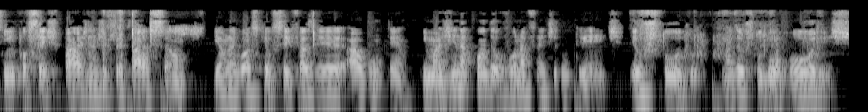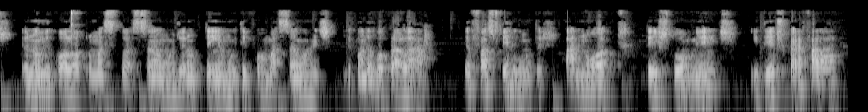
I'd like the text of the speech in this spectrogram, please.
cinco ou seis páginas de preparação. E é um negócio que eu sei fazer há algum tempo. Imagina quando eu vou na frente de um cliente. Eu estudo, mas eu estudo horrores. Eu não me coloco numa situação onde eu não tenha muita informação antes. E quando eu vou para lá, eu faço perguntas, anoto textualmente e deixo o cara falar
